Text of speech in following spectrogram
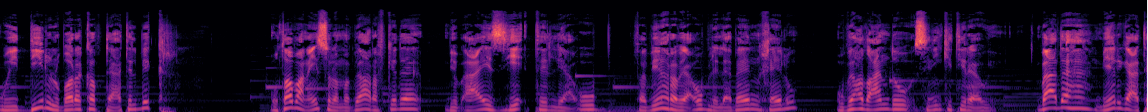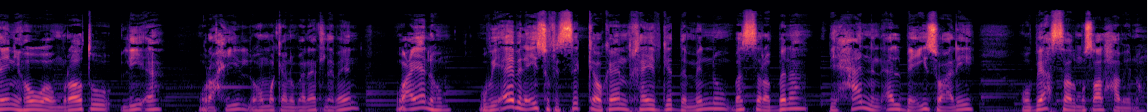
ويديله البركة بتاعة البكر. وطبعا عيسو لما بيعرف كده بيبقى عايز يقتل يعقوب فبيهرب يعقوب للأبان خاله وبيقعد عنده سنين كتيرة قوي. بعدها بيرجع تاني هو ومراته ليئة ورحيل هما كانوا بنات لابان وعيالهم. وبيقابل عيسو في السكة وكان خايف جدا منه بس ربنا بيحنن قلب عيسو عليه وبيحصل مصالحة بينهم.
